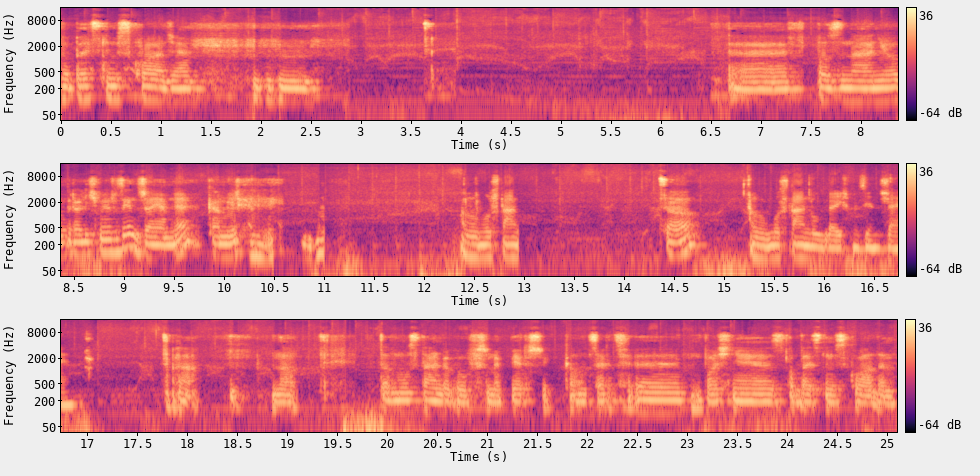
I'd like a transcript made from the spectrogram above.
W obecnym składzie. E, Poznaniu graliśmy już z Jędrzejem, nie? Kamil. W Mustangu, Co? w Mustangu graliśmy z Jędrzejem. Aha, no. To w Mustango był w sumie pierwszy koncert e, właśnie z obecnym składem.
